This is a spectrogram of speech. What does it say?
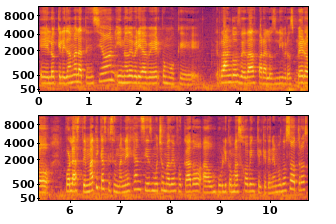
eh, lo que le llama la atención y no debería haber como que rangos de edad para los libros, pero por las temáticas que se manejan sí es mucho más enfocado a un público más joven que el que tenemos nosotros.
